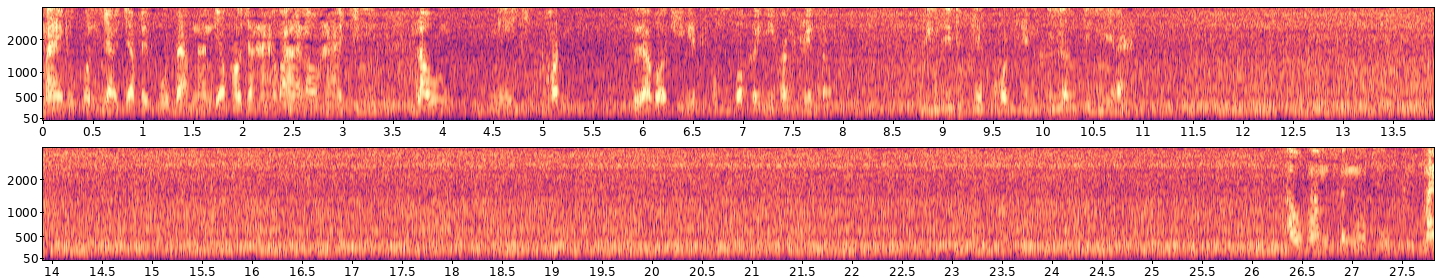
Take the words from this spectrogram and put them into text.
ไม่ทุกคนอย่าอย่าไปพูดแบบนั้น เดี๋ยวเขาจะหาว่าเราหากิน เรามีคอนเสื้อบอชีวิต ผมบ่เคยมีคอนเทนต์หรอกสิ่งที่ทุกคนเห็นคือเรื่องจริงนี่แหละ ความสงบสุข ไม่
